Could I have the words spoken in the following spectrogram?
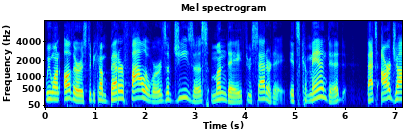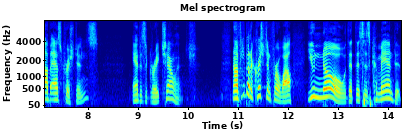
we want others to become better followers of Jesus Monday through Saturday. It's commanded, that's our job as Christians, and it's a great challenge. Now, if you've been a Christian for a while, you know that this is commanded.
